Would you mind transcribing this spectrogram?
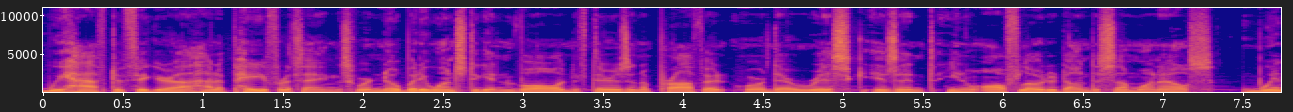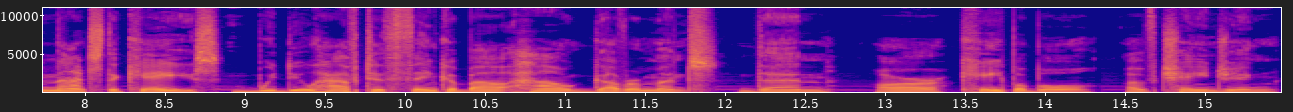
we have to figure out how to pay for things where nobody wants to get involved if there isn't a profit or their risk isn't, you know, offloaded onto someone else. When that's the case, we do have to think about how governments then are capable of changing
